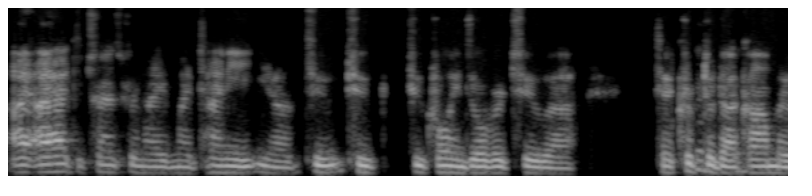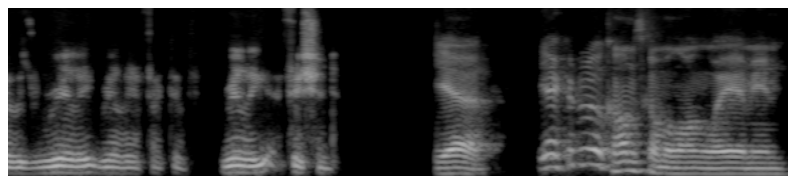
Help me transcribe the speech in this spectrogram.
I, I had to transfer my my tiny you know two two two coins over to uh to crypto.com. it was really really effective, really efficient. Yeah, yeah, Crypto.com's come a long way. I mean,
